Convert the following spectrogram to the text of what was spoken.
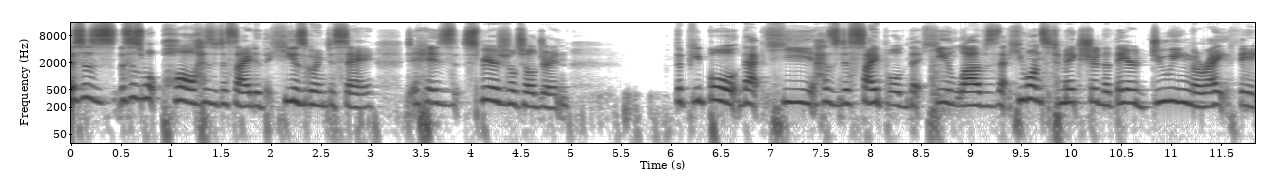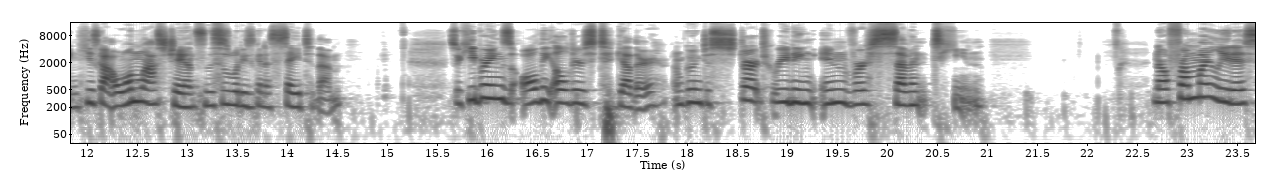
This is, this is what Paul has decided that he is going to say to his spiritual children, the people that he has discipled, that he loves, that he wants to make sure that they are doing the right thing. He's got one last chance, and this is what he's going to say to them. So he brings all the elders together. I'm going to start reading in verse 17. Now, from Miletus,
